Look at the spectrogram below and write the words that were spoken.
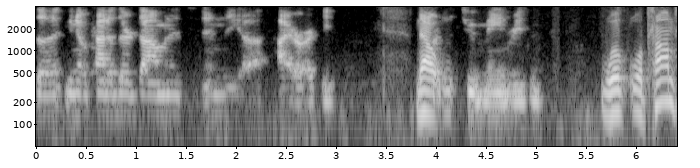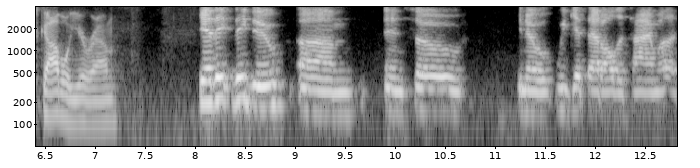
the you know kind of their dominance in the uh, hierarchy. Now, two main reasons. Will Will Tom's gobble year round? Yeah, they they do, um, and so you know we get that all the time. Uh,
